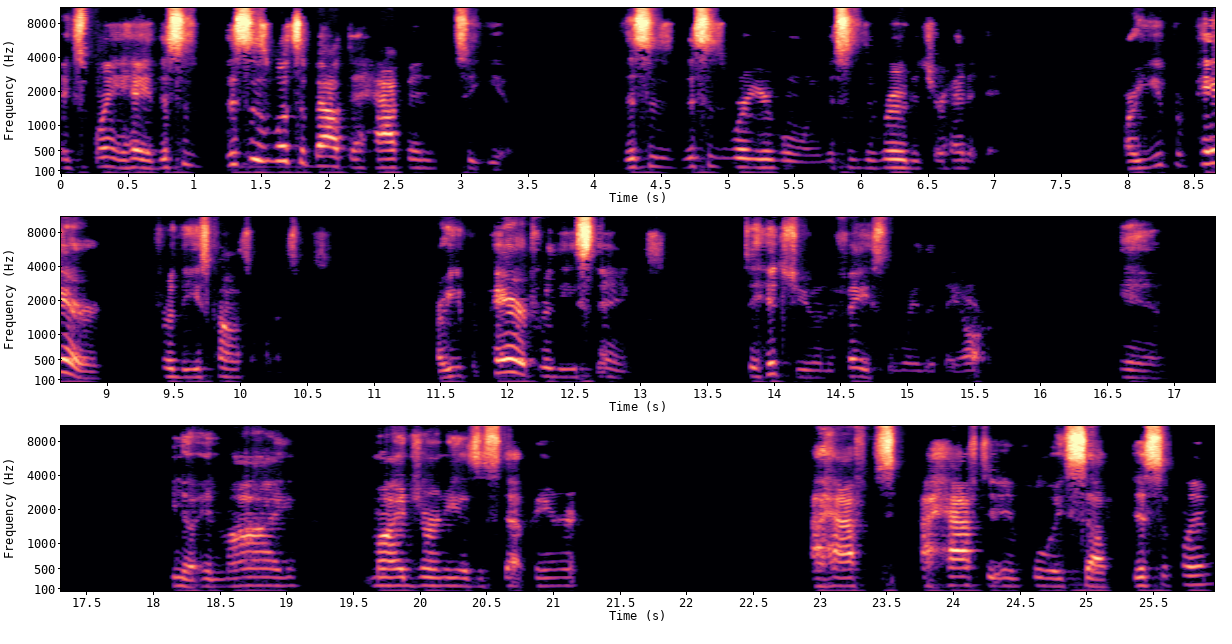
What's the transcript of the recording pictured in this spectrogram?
explain, hey, this is this is what's about to happen to you. This is this is where you're going. This is the road that you're headed down. Are you prepared for these consequences? Are you prepared for these things to hit you in the face the way that they are? And you know, in my my journey as a step parent, I have to I have to employ self discipline.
